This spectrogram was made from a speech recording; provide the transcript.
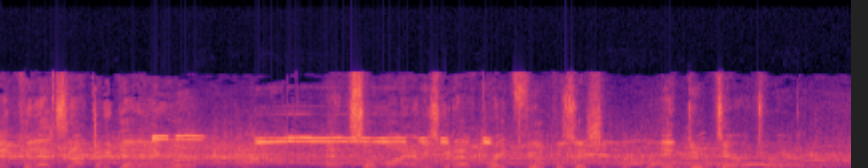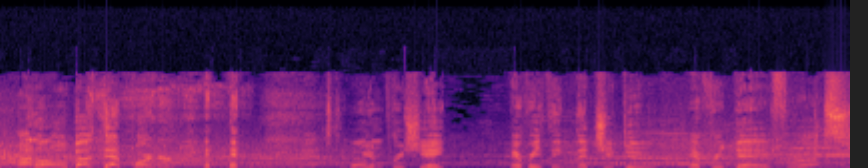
and Cadet's not going to get anywhere. And so Miami's going to have great field position in Duke territory. I don't know about that, partner. we appreciate everything that you do every day for us.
